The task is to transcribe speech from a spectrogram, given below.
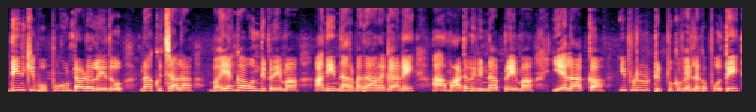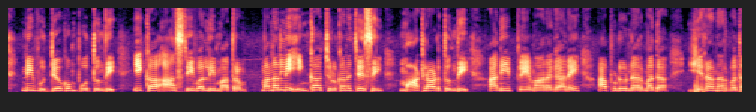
దీనికి ఒప్పుకుంటాడో లేదో నాకు చాలా భయంగా ఉంది ప్రేమ అని నర్మద అనగానే ఆ మాటలు విన్న ప్రేమ ఎలా అక్క ఇప్పుడు ట్రిప్పుకు వెళ్ళకపోతే నీ ఉద్యోగం పోతుంది. ఇక ఆ శ్రీవల్లి మాత్రం మనల్ని ఇంకా చులకన చేసి మాట్లాడుతుంది అని ప్రేమ అనగానే అప్పుడు నర్మద ఎలా నర్మద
